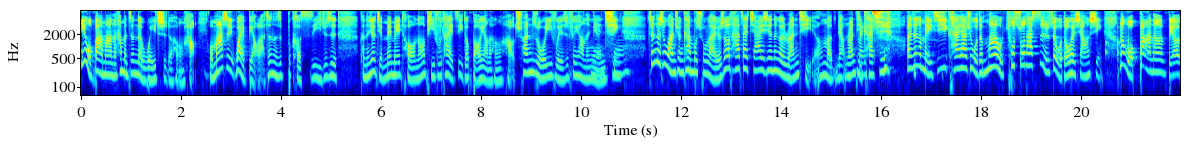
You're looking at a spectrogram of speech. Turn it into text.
因为我爸妈呢，他们真的维持的很好。我妈是外表啦，真的是不可思议，就是可能就剪妹妹头，然后皮肤她也自己都保养的很好，穿着衣服也是非常的年轻，真的是完全看不出来。有时候他再加一些那个软体，什么两软体开美肌反正这个美肌一开下去，我的妈！我说说他四十岁，我都会相信。那我爸呢？不要，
